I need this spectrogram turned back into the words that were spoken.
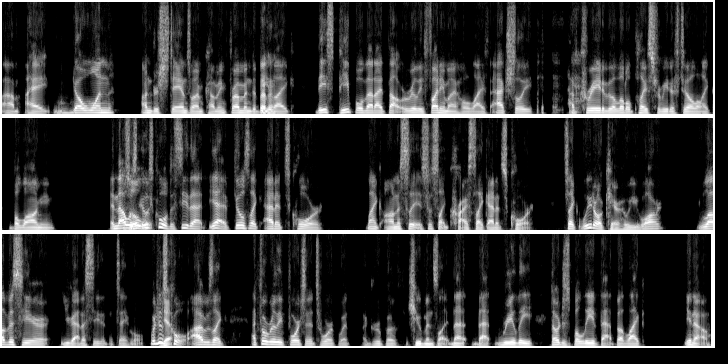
Um, I no one understands where I'm coming from," and to be like, these people that I thought were really funny my whole life actually have created a little place for me to feel like belonging. And that was it was cool to see that. Yeah, it feels like at its core, like honestly, it's just like Christ like at its core. It's like we don't care who you are. Love is here. You got a seat at the table, which is Yeah. cool. I was like, I feel really fortunate to work with a group of humans like that that really don't just believe that, but like, you know,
